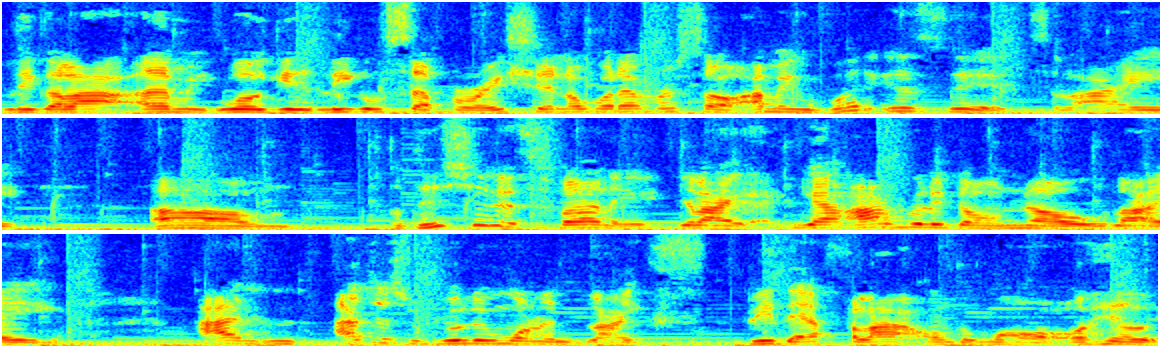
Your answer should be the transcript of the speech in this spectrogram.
legal. I mean, we'll get legal separation or whatever. So I mean, what is it like? Um, this shit is funny. Like, yeah, I really don't know. Like I I just really want to like be that fly on the wall or hell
